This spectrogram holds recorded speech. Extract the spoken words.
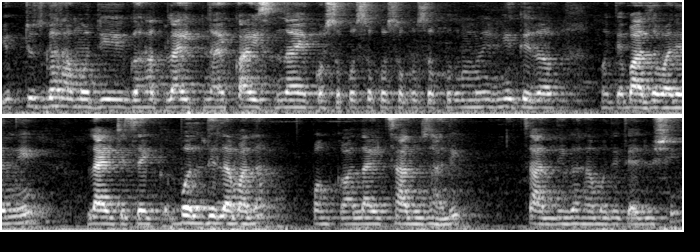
एकटीच घरामध्ये घरात लाइट नाही काहीच नाही. कसं कसं कसं कसं करून मी हे केलं. मग त्या बाजूवाल्यांनी लाईटीचा एक बल दिला मला. पंखा लाइट चालू झाली. चालली घरामध्ये त्या दिवशी.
